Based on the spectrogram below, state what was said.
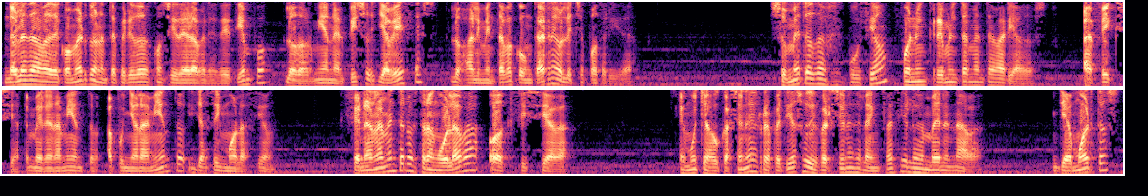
no les daba de comer durante periodos considerables de tiempo, los dormía en el piso y a veces los alimentaba con carne o leche podrida. Sus métodos de ejecución fueron incrementalmente variados: asfixia, envenenamiento, apuñalamiento y hasta inmolación. Generalmente los estrangulaba o asfixiaba, en muchas ocasiones repetía sus diversiones de la infancia y los envenenaba. Ya muertos,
